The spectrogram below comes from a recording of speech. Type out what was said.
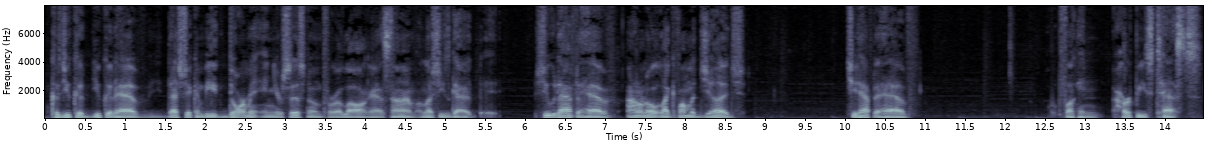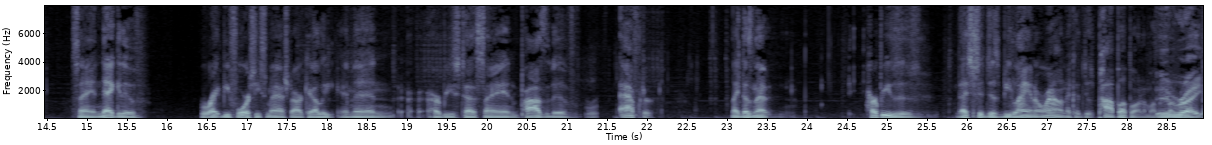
because you could you could have that shit can be dormant in your system for a long ass time unless she's got. She would have to have. I don't know. Like if I'm a judge, she'd have to have fucking herpes tests saying negative right before she smashed R. Kelly, and then herpes test saying positive after. Like, doesn't that herpes is that should just be laying around? It could just pop up on them. Uh, right.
